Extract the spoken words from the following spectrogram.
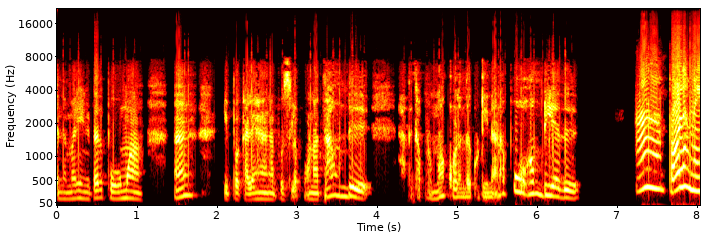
அந்த மாதிரி எங்கிட்ட போகுமா இப்ப கல்யாண புதுசுல போனா தான் உண்டு. அதுக்கப்புறமா குழந்தை குட்டினானா போக முடியாது. ஆ போலாமே.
